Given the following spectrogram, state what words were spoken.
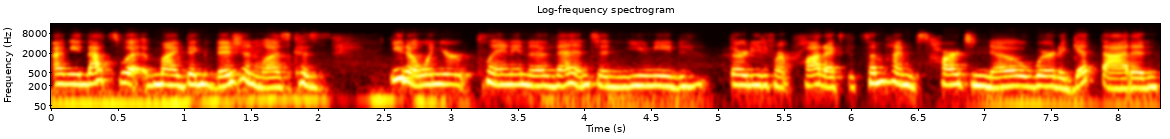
i mean that's what my big vision was because you know when you're planning an event and you need 30 different products it's sometimes hard to know where to get that and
